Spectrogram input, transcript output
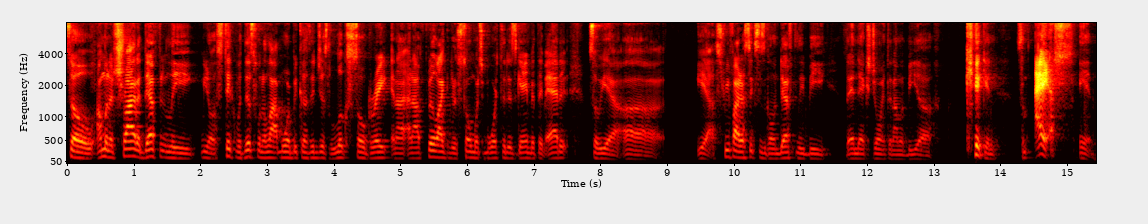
So I'm gonna try to definitely, you know, stick with this one a lot more because it just looks so great, and I and I feel like there's so much more to this game that they've added. So yeah, uh, yeah, Street Fighter Six is gonna definitely be that next joint that I'm gonna be uh kicking some ass in.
